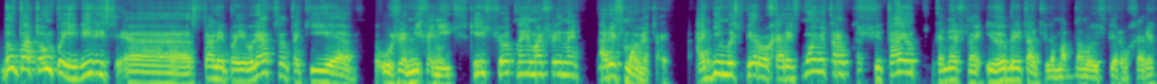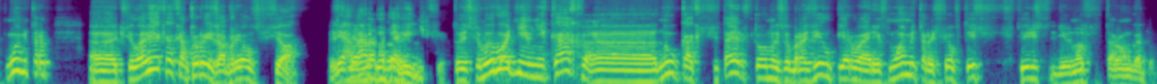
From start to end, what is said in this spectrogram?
Ну, потом появились, э, стали появляться такие уже механические счетные машины, арифмометры. Одним из первых арифмометров считают, конечно, изобретателем одного из первых арифмометров, э, человека, который изобрел все. Леонардо да Винчи. То есть в его дневниках, э, ну, как считают, что он изобразил первый арифмометр еще в 1492 году.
